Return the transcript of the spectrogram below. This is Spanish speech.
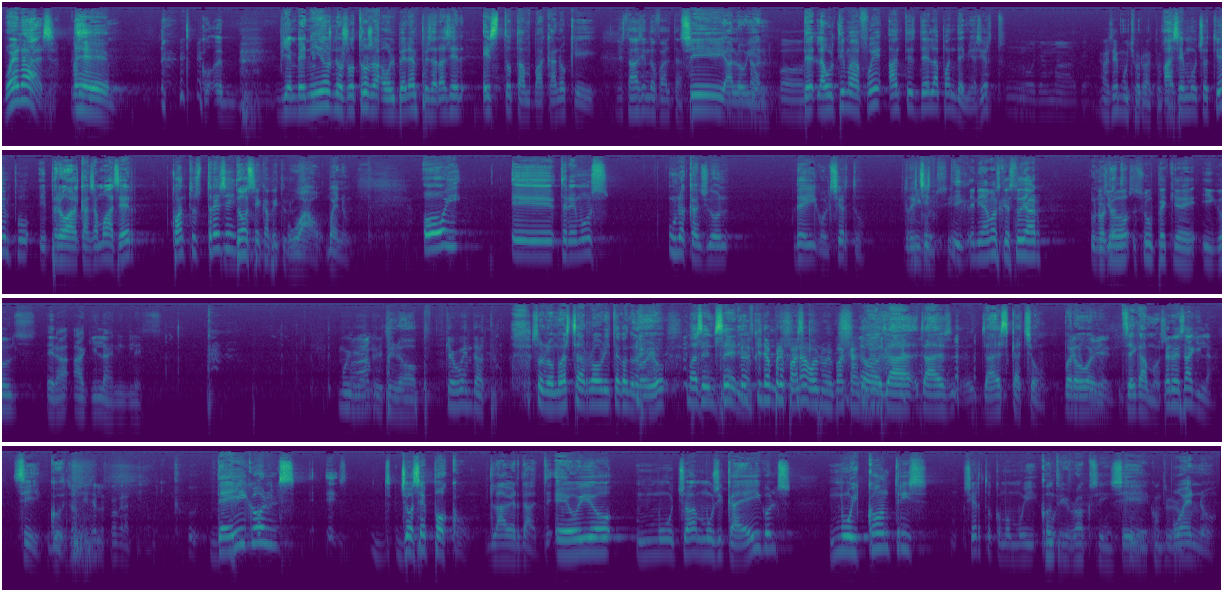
Buenas. Eh, eh, bienvenidos nosotros a volver a empezar a hacer esto tan bacano que... Me estaba haciendo falta. Sí, a lo bien. De- la última fue antes de la pandemia, ¿cierto? Hace mucho rato. sí. Hace mucho tiempo, y- pero alcanzamos a hacer, ¿cuántos? ¿13? 12 capítulos. Wow, bueno. Hoy eh, tenemos una canción de Eagle, ¿cierto? Richie, sí. Eagle- Teníamos que estudiar. Unos Yo datos. supe que Eagles era águila en inglés. Muy bien, Ah, Richie. Plop. Qué buen dato. Sonó más charro ahorita cuando lo veo más en serio. Pero es que ya preparado no es bacano. No, ya, ya, es, ya es cachón. Pero Bueno, muy bueno, bien. sigamos. Pero es águila. sí, good. Eso sí se los puedo garantizar. De Eagles, eh, yo sé poco, la verdad. He oído mucha música de Eagles, muy countries, ¿cierto? Como muy... Country rock, sí. Sí, Sí, country rock. bueno.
